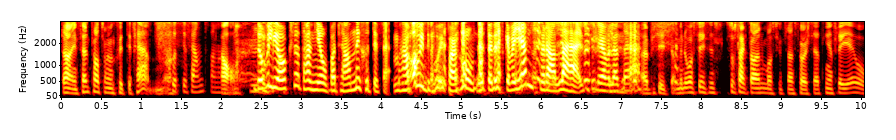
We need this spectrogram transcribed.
Reinfeldt pratar om 75. 75 talar Ja. Då vill jag också att han jobbar till han är 75. Han får inte gå i pension utan det ska vara jämnt för alla här skulle jag vilja säga. Ja, precis. Men det måste, som sagt det måste finnas förutsättningar för det och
